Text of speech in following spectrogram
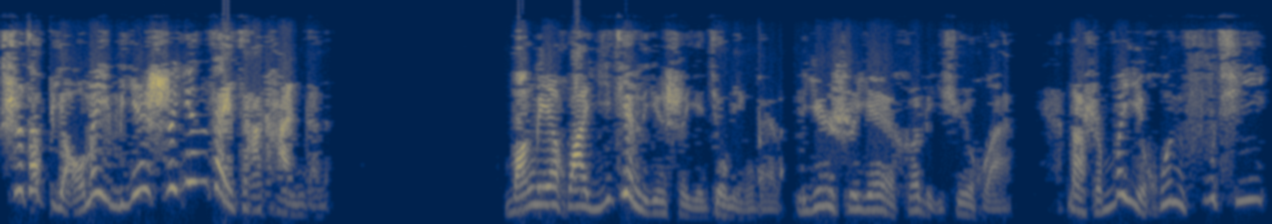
是他表妹林诗音在家看着呢。王莲花一见林诗音就明白了，林诗音和李寻欢那是未婚夫妻。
